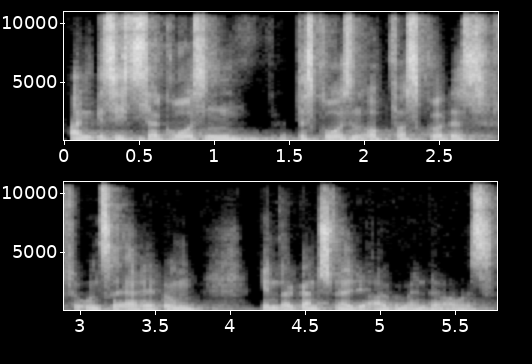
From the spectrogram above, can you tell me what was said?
Angesichts großen, des großen Opfers Gottes für unsere Errettung gehen da ganz schnell die Argumente aus.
